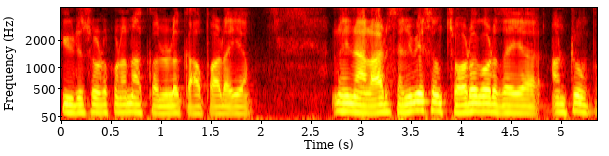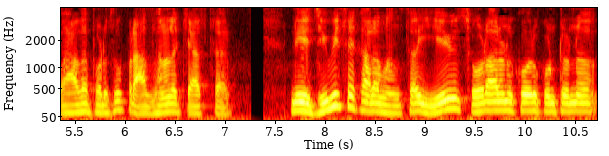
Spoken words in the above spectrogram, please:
కీడు చూడకుండా నా కన్నులు కాపాడయ్యా. నేను అలాంటి సన్నివేశం చూడకూడదయ్యా అంటూ బాధపడుతూ ప్రార్థనలు చేస్తారు. నీ జీవితకాలం అంతా ఏమి చూడాలని కోరుకుంటున్నావు?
